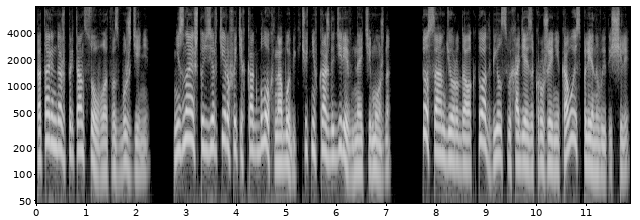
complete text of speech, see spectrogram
татарин даже пританцовывал от возбуждения. Не зная, что дезертиров этих как блох на бобике, чуть не в каждой деревне найти можно. Кто сам дёру дал, кто отбился, выходя из окружения, кого из плена вытащили.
